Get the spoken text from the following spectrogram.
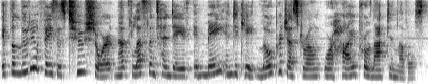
If the luteal phase is too short, that's less than 10 days, it may indicate low progesterone or high prolactin levels.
